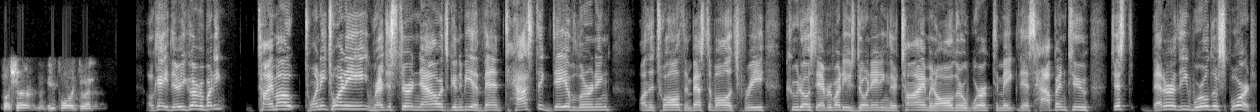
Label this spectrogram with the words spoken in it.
For sure. Looking forward to it. Okay, there you go, everybody. Timeout 2020. Register now. It's going to be a fantastic day of learning on the 12th. And best of all, it's free. Kudos to everybody who's donating their time and all their work to make this happen to just better the world of sport.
